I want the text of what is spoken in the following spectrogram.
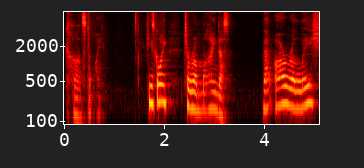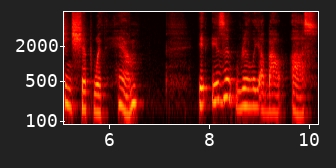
constantly. He's going to remind us that our relationship with Him, it isn't really about us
